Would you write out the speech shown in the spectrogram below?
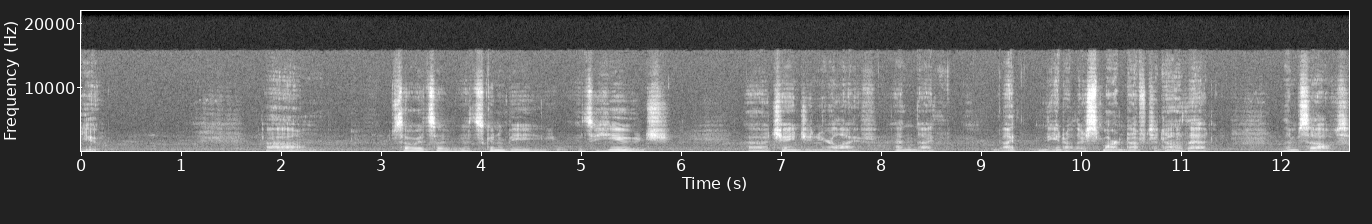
you. Um, so it's a it's going to be it's a huge uh, change in your life, and I, I you know they're smart enough to know that themselves.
